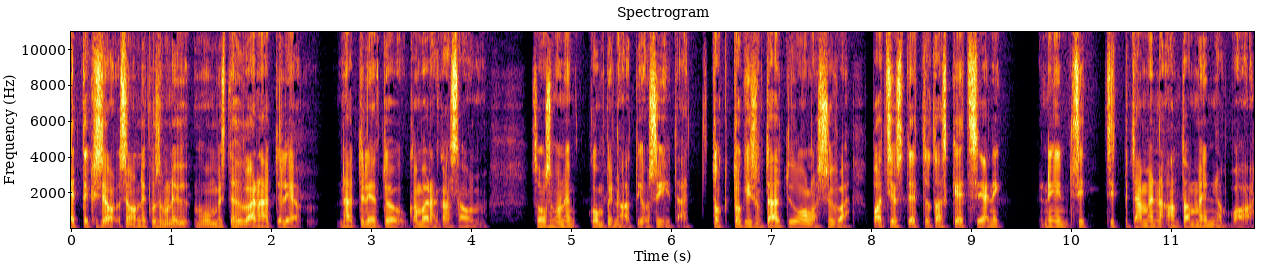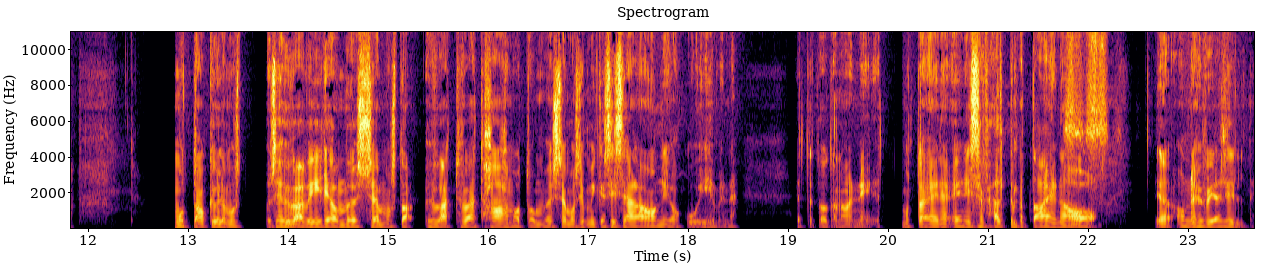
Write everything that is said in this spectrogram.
Että se on, se on niin kuin semmoinen mun mielestä hyvä näyttelijä, näyttelijän työ kameran kanssa on, se on semmoinen kombinaatio siitä, että to, toki sun täytyy olla syvä. Paitsi jos teet jotain sketsejä, niin, niin sit, sit pitää mennä, antaa mennä vaan. Mutta on kyllä musta se hyvä viide on myös semmoista, hyvät, hyvät hahmot on myös semmoisia, mikä sisällä on joku ihminen. Että tota noin niin, mutta ei, ei niissä välttämättä aina ole. Ja on ne hyviä silti.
